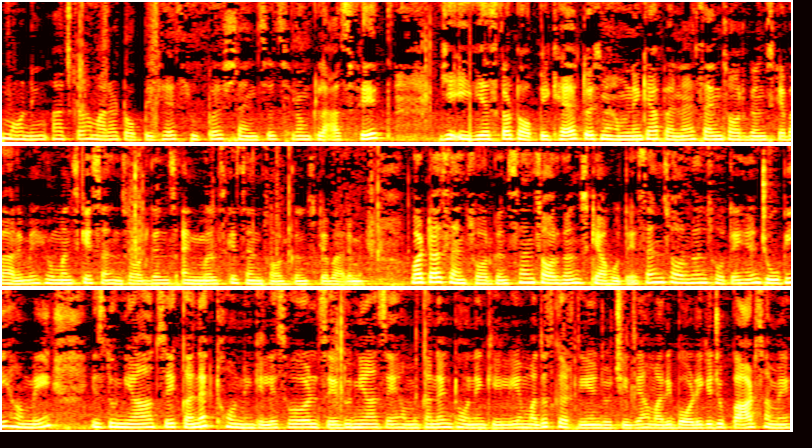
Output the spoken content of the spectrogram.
मॉर्निंग आज का हमारा टॉपिक है super senses from class fifth ये ईवीएस का टॉपिक है तो इसमें हमने क्या पढ़ना है? सेंस ऑर्गन्स के बारे में ह्यूमंस के सेंस ऑर्गन्स एनिमल्स के सेंस ऑर्गन्स के बारे में. What are sense organs sense organs क्या होते हैं? सेंस ऑर्गन्स होते हैं जो भी हमें इस दुनिया से कनेक्ट होने के लिए, इस वर्ल्ड से, दुनिया से हमें कनेक्ट होने के लिए मदद करती हैं जो चीज़ें हमारी बॉडी के जो पार्ट्स हमें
